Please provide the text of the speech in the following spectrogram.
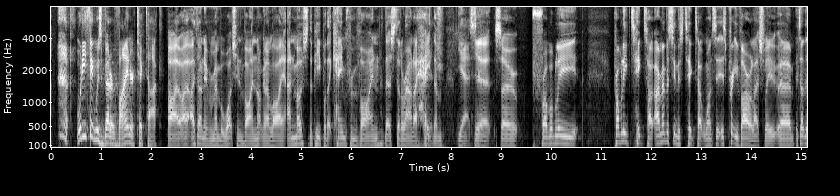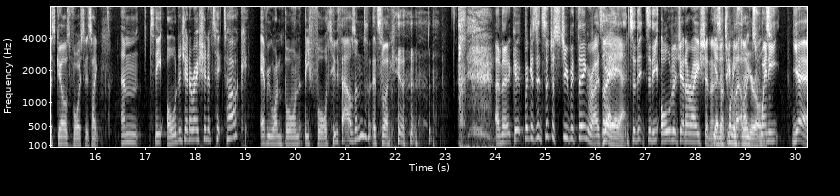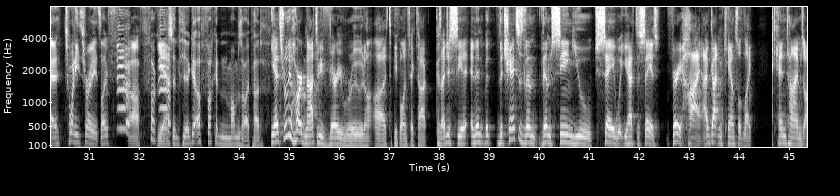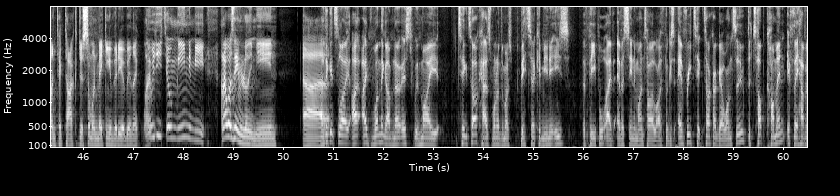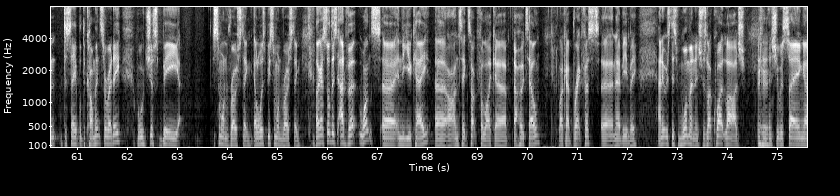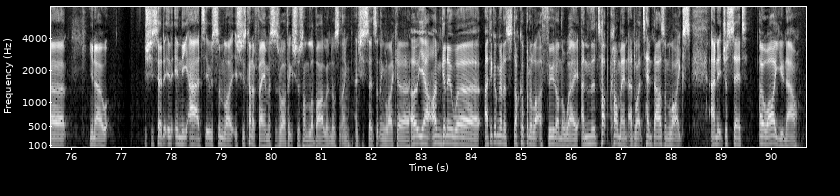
What do you think was better, Vine or TikTok? Oh, I, I don't even remember watching Vine. Not gonna lie. And most of the people that came from Vine that are still around, I hate them. Yes. Yeah. So probably probably TikTok. I remember seeing this TikTok once. It's pretty viral actually. Um, it's like this girl's voice, and it's like, um, to the older generation of TikTok, everyone born before 2000. It's like. And then, because it's such a stupid thing, right? It's Yeah, like, yeah, yeah. To the to the older generation, and Yeah, it's the like people that are like 23-year-olds. Twenty, yeah, twenty three. It's like, fuck off, fuck Yeah. yeah, Cynthia, get off fucking mom's iPad. Yeah, it's really hard not to be very rude uh, to people on TikTok because I just see it, and then but the chances of them them seeing you say what you have to say is very high. I've gotten canceled like ten times on TikTok, just someone making a video being like, "Why was he so mean to me?" And I wasn't even really mean. Uh, I think it's like I, I one thing I've noticed with my TikTok has one of the most bitter communities of people I've ever seen in my entire life because every TikTok I go onto, the top comment, if they haven't disabled the comments already, will just be someone roasting. It'll always be someone roasting. Like I saw this advert once uh, in the UK uh, on TikTok for like a, a hotel, like a breakfast, uh, an Airbnb, and it was this woman, and she was like quite large, and she was saying, uh, you know, she said in, in the ad, it was some like she's kind of famous as well. I think she was on Love Island or something, and she said something like, uh, "Oh yeah, I'm gonna, uh, I think I'm gonna stock up on a lot of food on the way." And the top comment had like ten thousand likes, and it just said. Oh, are you now?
